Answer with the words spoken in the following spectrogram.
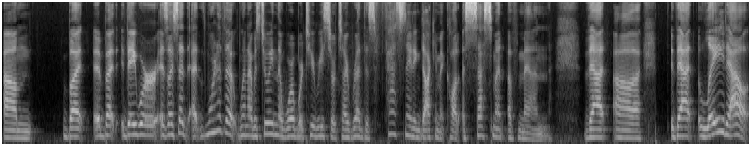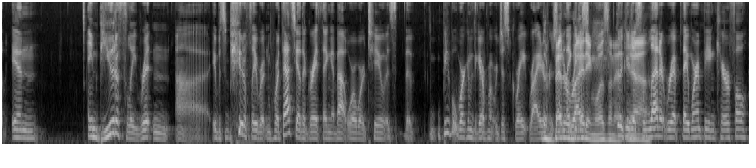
Um, but but they were, as I said, one of the when I was doing the World War II research, I read this fascinating document called "Assessment of Men," that uh, that laid out in in beautifully written. Uh, it was a beautifully written report. That's the other great thing about World War II is the people working for the government were just great writers. better And they could writing, just, wasn't it? They could Yeah. just let it rip. They weren't being careful,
